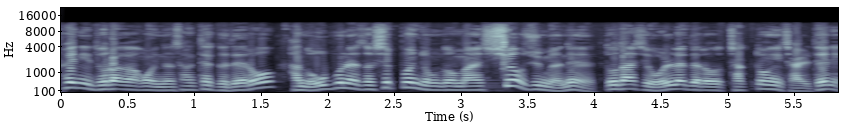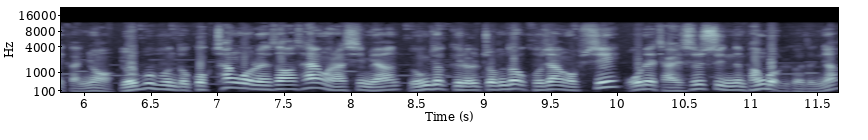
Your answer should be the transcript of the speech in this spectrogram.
팬이 돌아가고 있는 상태 그대로 한 5분에서 10분 정도만 쉬어주면 은 또다시 원래대로 작동이 잘 되니까요. 이 부분도 꼭 참고를 해서 사용을 하시면 용접기를 좀 더 고장 없이 오래 잘 쓸 수 있는 방법이거든요.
